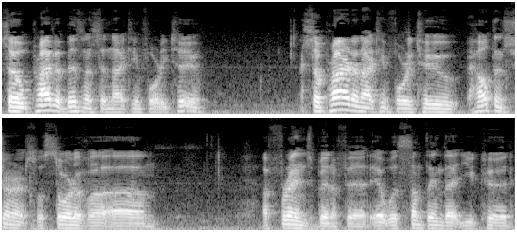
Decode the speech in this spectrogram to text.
so private business in 1942. So prior to 1942, health insurance was sort of a um, a fringe benefit. It was something that you could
